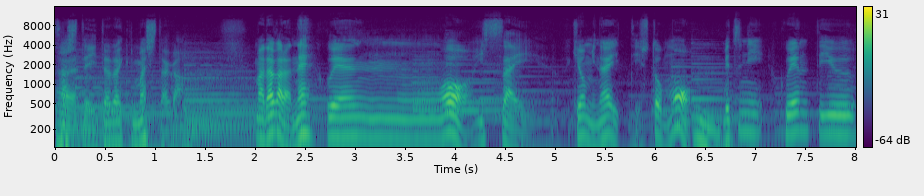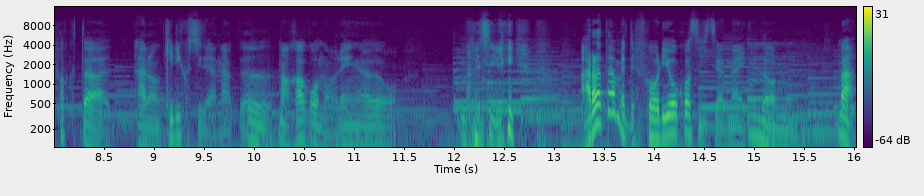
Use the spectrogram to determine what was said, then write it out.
させていただきましたが、まあだからね復縁を一切興味ないっていう人も別に復縁っていうファクターあの切り口ではなく、うん、まあ過去の恋愛を、まあ、別に 改めて掘り起こす必要はないけど、うん、まあ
